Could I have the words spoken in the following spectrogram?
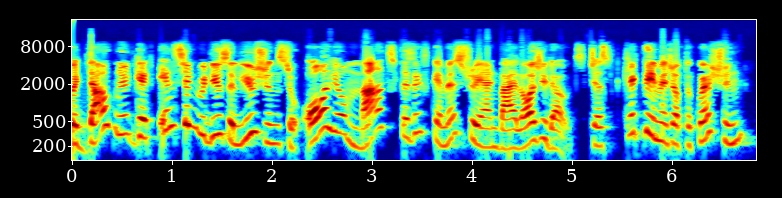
With Doubtnut, get instant video solutions to all your maths, physics, chemistry, and biology doubts. Just click the image of the question,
